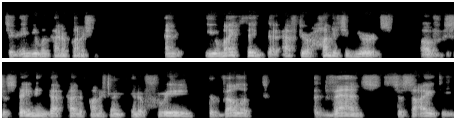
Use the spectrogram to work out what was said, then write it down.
It's an inhuman kind of punishment. And you might think that after hundreds of years of sustaining that kind of punishment in a free, developed, advanced society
